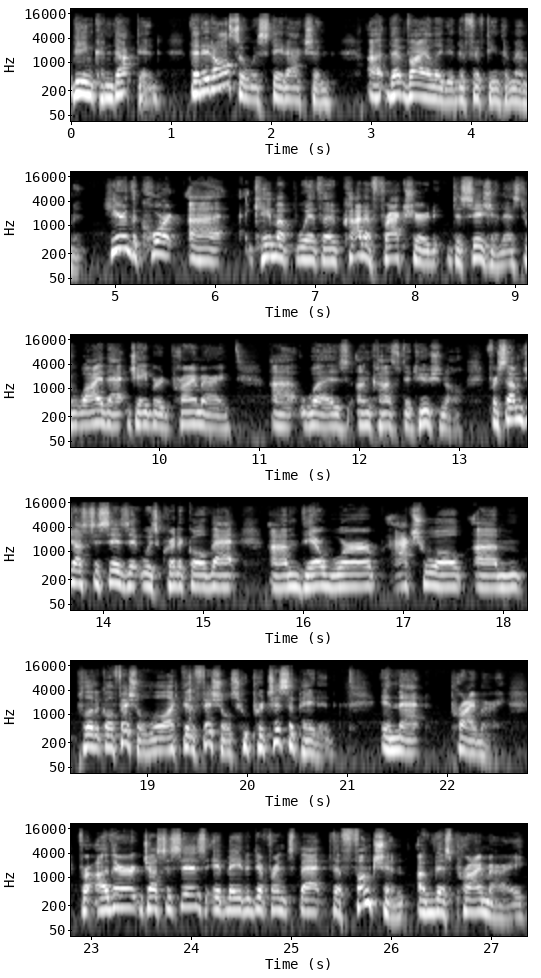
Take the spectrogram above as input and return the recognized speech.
being conducted, that it also was state action uh, that violated the 15th Amendment. Here, the court uh, came up with a kind of fractured decision as to why that Jaybird primary uh, was unconstitutional. For some justices, it was critical that um, there were actual um, political officials, elected officials, who participated in that primary. For other justices, it made a difference that the function of this primary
